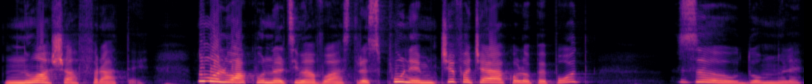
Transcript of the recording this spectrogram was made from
nu așa, frate. Nu mă lua cu înălțimea voastră, spunem ce făceai acolo pe pod? Zău, domnule,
